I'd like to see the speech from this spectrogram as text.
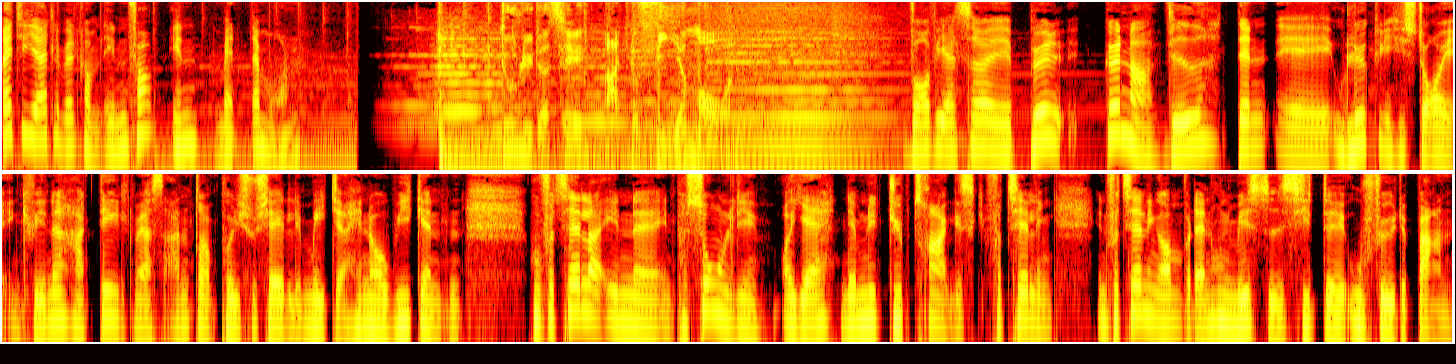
Rigtig hjertelig velkommen indenfor en mandag morgen. Du lytter til Radio 4 morgen. Hvor vi altså øh, begynder ved den øh, ulykkelige historie, en kvinde har delt med os andre på de sociale medier hen over weekenden. Hun fortæller en, øh, en personlig, og ja, nemlig dybt tragisk fortælling. En fortælling om, hvordan hun mistede sit øh, ufødte barn.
